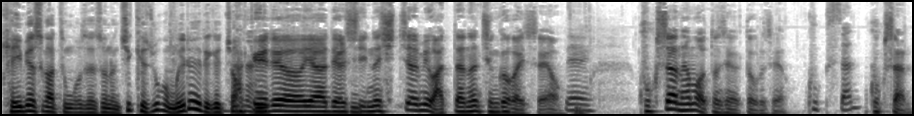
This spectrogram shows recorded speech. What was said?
KBS 같은 곳에서는 지켜주고 뭐 이래야 되겠죠. 바뀌어야 될 수 있는 시점이 왔다는 증거가 있어요. 네. 국산하면 어떤 생각 떠오르세요? 국산? 국산.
